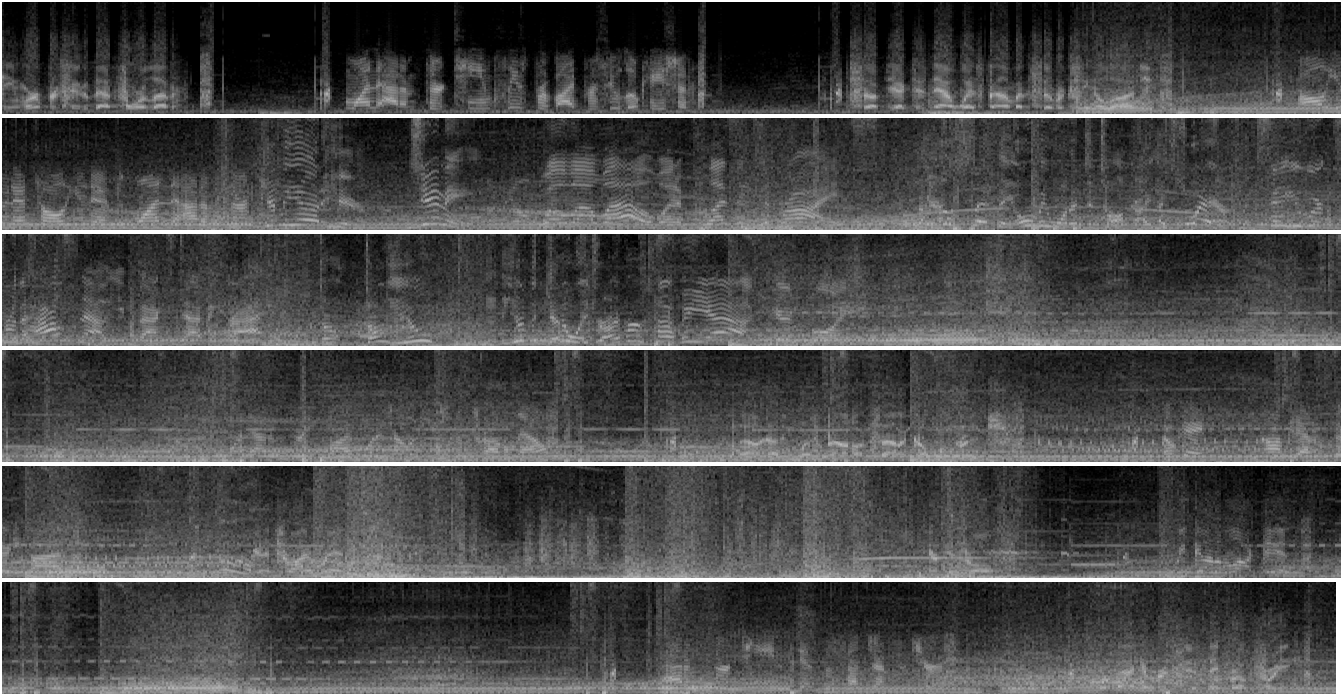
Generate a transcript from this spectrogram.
13, we're in pursuit of that 411. 1 Adam 13, please provide pursuit location. Subject is now westbound by the Silver Casino Lodge. All units, all units. 1 Adam 13. Get me out of here! Jimmy! Well, well, well, what a pleasant surprise. The house said they only wanted to talk, I, I swear! So you work for the house now, you backstabbing rat? Don't, don't you? You're the getaway driver? Oh yeah, good point. Now heading westbound on Santa Culpa Bridge. Okay, copied Adam 35. We're gonna try ramp. Here, control. We've got him locked in. Adam 13, is the subject secure? We're back in pursuit. They broke free.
